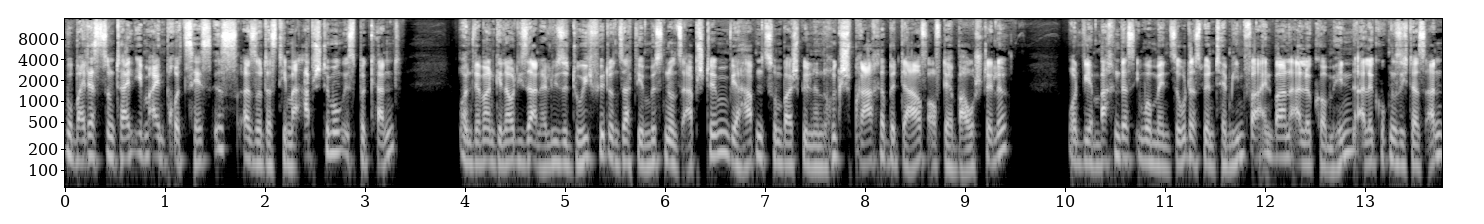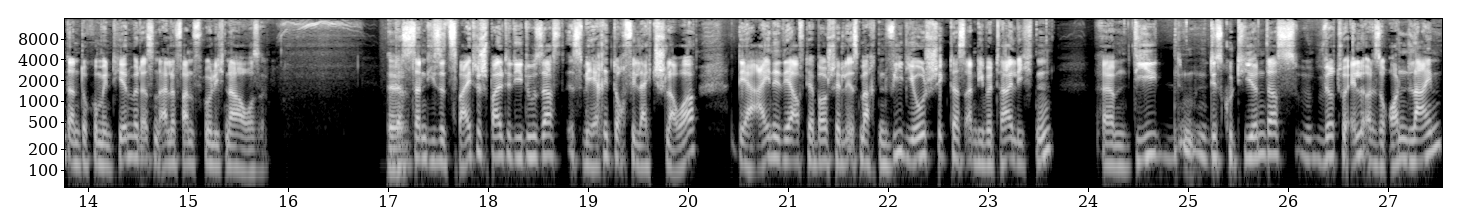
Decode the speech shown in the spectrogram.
Wobei das zum Teil eben ein Prozess ist. Also das Thema Abstimmung ist bekannt. Und wenn man genau diese Analyse durchführt und sagt, wir müssen uns abstimmen, wir haben zum Beispiel einen Rücksprachebedarf auf der Baustelle, und wir machen das im Moment so, dass wir einen Termin vereinbaren, alle kommen hin, alle gucken sich das an, dann dokumentieren wir das und alle fahren fröhlich nach Hause. Äh. Das ist dann diese zweite Spalte, die du sagst, es wäre doch vielleicht schlauer. Der eine, der auf der Baustelle ist, macht ein Video, schickt das an die Beteiligten. Ähm, die diskutieren das virtuell, also online,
